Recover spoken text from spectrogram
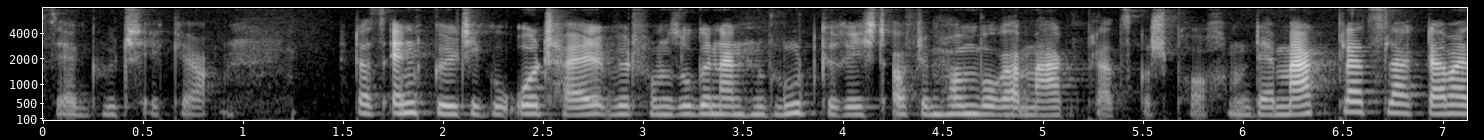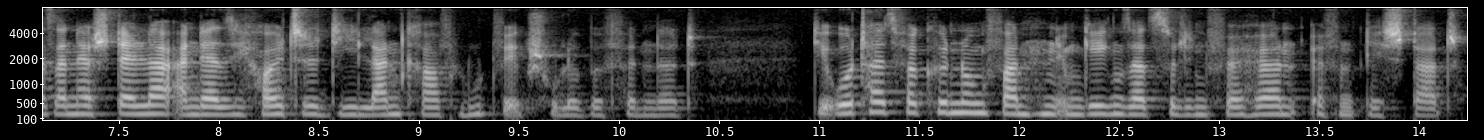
Sehr gütig, ja. Das endgültige Urteil wird vom sogenannten Blutgericht auf dem Homburger Marktplatz gesprochen. Der Marktplatz lag damals an der Stelle, an der sich heute die Landgraf-Ludwig-Schule befindet. Die Urteilsverkündungen fanden im Gegensatz zu den Verhören öffentlich statt.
